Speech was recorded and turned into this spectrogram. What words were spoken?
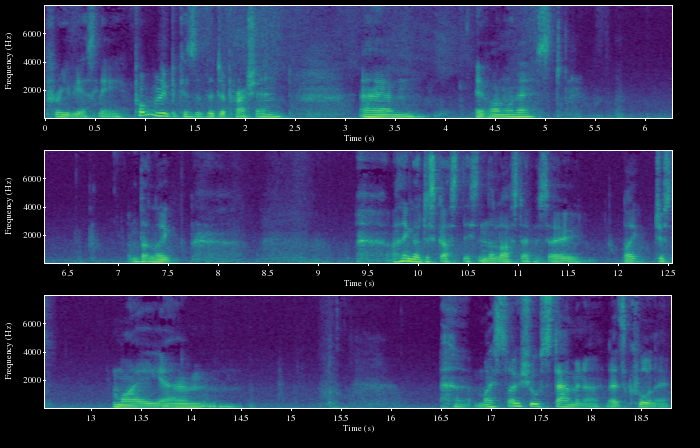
previously, probably because of the depression. Um, if I'm honest, but like, I think I discussed this in the last episode. Like, just my um, my social stamina, let's call it,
